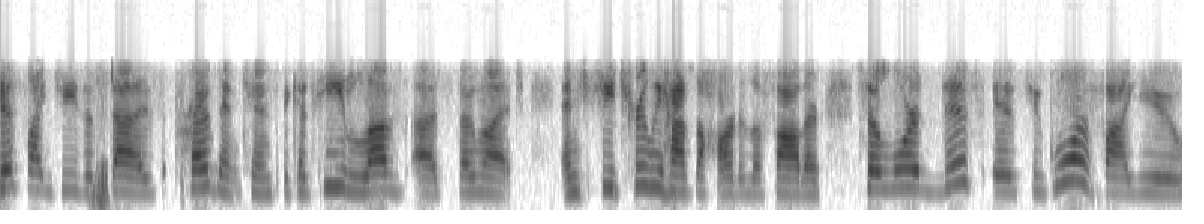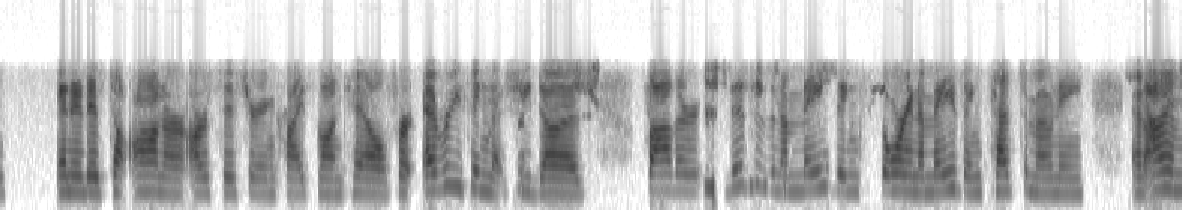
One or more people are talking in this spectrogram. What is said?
Just like Jesus does, present tense, because he loves us so much. And she truly has the heart of the Father. So, Lord, this is to glorify you and it is to honor our sister in Christ Montell for everything that she does. Father, this is an amazing story, an amazing testimony, and I am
